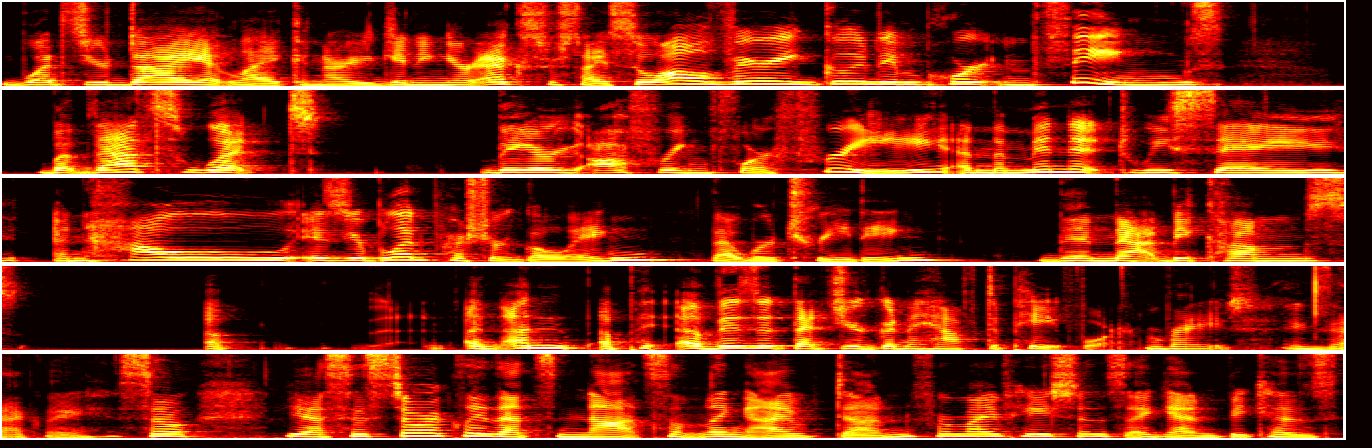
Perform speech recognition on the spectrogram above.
what's your diet like and are you getting your exercise? So all very good important things but that's what they are offering for free and the minute we say and how is your blood pressure going that we're treating then that becomes a an un, a, a visit that you're going to have to pay for Right, exactly. So, yes, historically, that's not something I've done for my patients. Again, because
